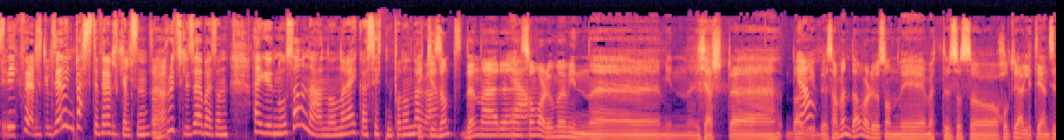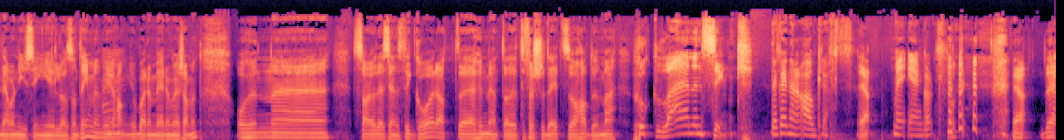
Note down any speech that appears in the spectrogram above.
Snikforelskelse er den beste forelskelsen. Ja. Plutselig så er jeg bare sånn Herregud, nå savner jeg noe når jeg ikke har sett den på noen dager. Ikke sant? Den er, eh, Ja. Sånn var det jo med min, eh, min kjæreste da vi ble sammen. Da var det jo sånn vi møttes, og så holdt jeg litt igjen siden jeg var nysingel, og sånne ting, men Mm. vi hang jo bare mer og mer sammen. Og hun eh, sa jo det senest i går, at hun mente at etter første date så hadde hun meg hook, line and sink. Det kan jeg avkrefte Ja. Med en gang. ja det,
